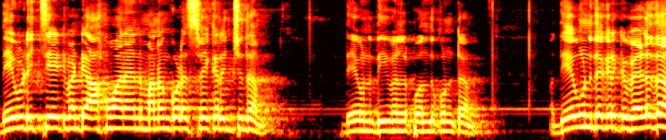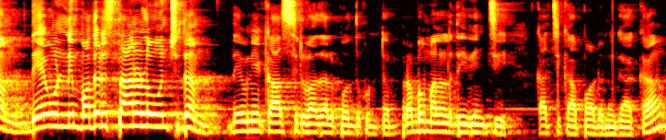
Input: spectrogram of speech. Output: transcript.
దేవుడిచ్చేటువంటి ఆహ్వానాన్ని మనం కూడా స్వీకరించుదాం. దేవుని దీవెనలు పొందుకుంటాం. దేవుని దగ్గరికి వెళదాం. దేవుణ్ణి మొదటి స్థానంలో ఉంచుదాం. దేవుని యొక్క ఆశీర్వాదాలు పొందుకుంటాం. ప్రభు మనల్ని దీవించి కాచి కాపాడునుగాక.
